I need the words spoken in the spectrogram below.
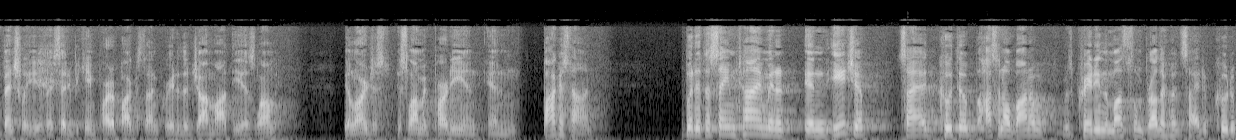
eventually, as I said, he became part of Pakistan, created the Jamaat-e-Islami, the largest Islamic party in, in Pakistan. But at the same time, in, in Egypt, Syed Qutb, Hassan al-Banna was creating the Muslim Brotherhood. Syed Qutb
